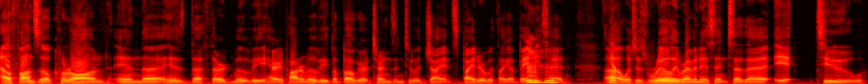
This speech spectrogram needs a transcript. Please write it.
Alfonso Cuarón in the his the third movie, Harry Potter movie, the Boggart turns into a giant spider with like a baby's head, uh, Yep. which is really reminiscent to the It Two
